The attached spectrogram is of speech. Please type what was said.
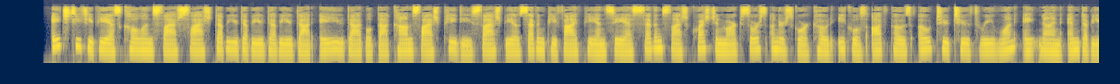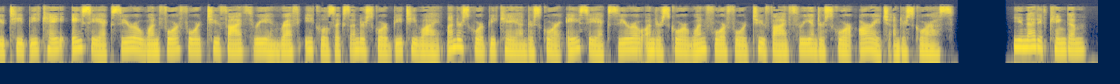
https colon slash slash www.audible.com slash pd slash bo7p5pncs7 slash question mark source underscore code equals audpos 02231889 mwtbk acx014425 and ref equals x underscore bty underscore bk underscore acx0 underscore 144253 underscore rh underscore us. United Kingdom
